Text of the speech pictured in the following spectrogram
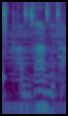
감사합니다.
